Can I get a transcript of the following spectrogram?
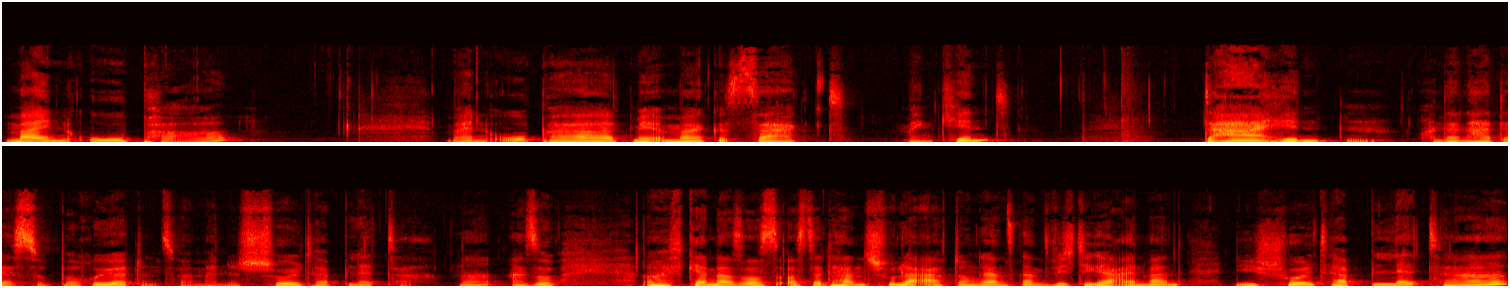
mein Opa, mein Opa hat mir immer gesagt, mein Kind, da hinten. Und dann hat er es so berührt, und zwar meine Schulterblätter. Ne? Also, oh, ich kenne das aus, aus der Tanzschule. Achtung, ganz, ganz wichtiger Einwand. Die Schulterblätter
